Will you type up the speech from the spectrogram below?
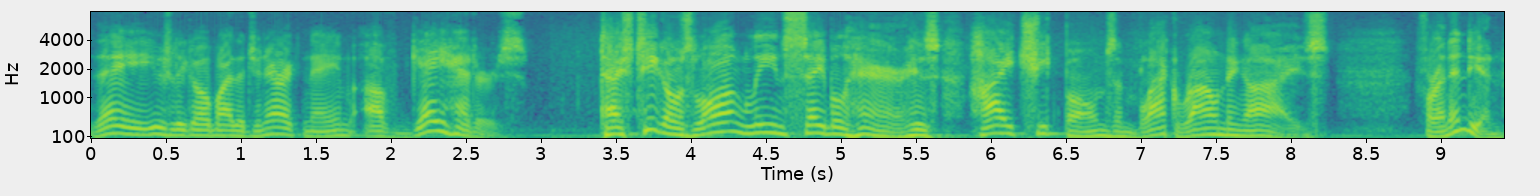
they usually go by the generic name of Gayheaders. Tashtego's long, lean sable hair, his high cheekbones, and black rounding eyes. For an Indian,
